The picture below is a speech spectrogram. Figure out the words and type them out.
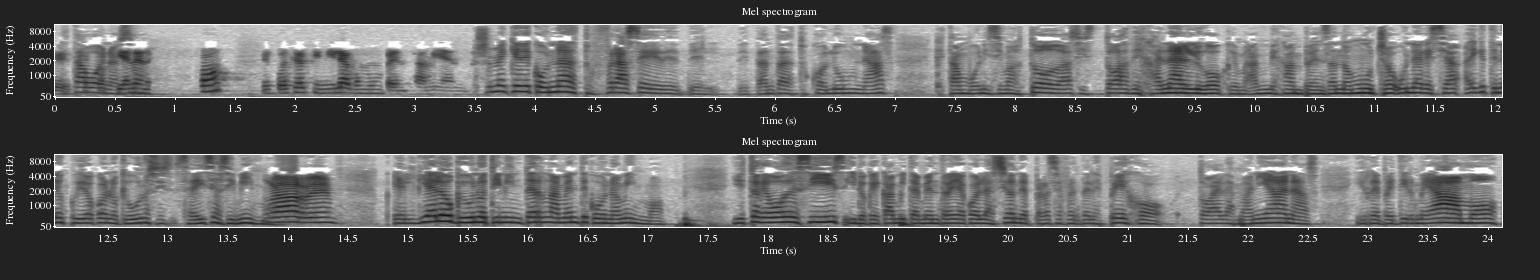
Está se bueno sostiene en el tiempo, después se asimila como un pensamiento. Yo me quedé con una de tus frases de, de- de tantas de tus columnas, que están buenísimas todas, y todas dejan algo que a mí me dejan pensando mucho. Una que decía, hay que tener cuidado con lo que uno se, se dice a sí mismo. Arre. El diálogo que uno tiene internamente con uno mismo. Y esto que vos decís, y lo que Cami también trae a colación de pararse frente al espejo, todas las mañanas y repetir me amo,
